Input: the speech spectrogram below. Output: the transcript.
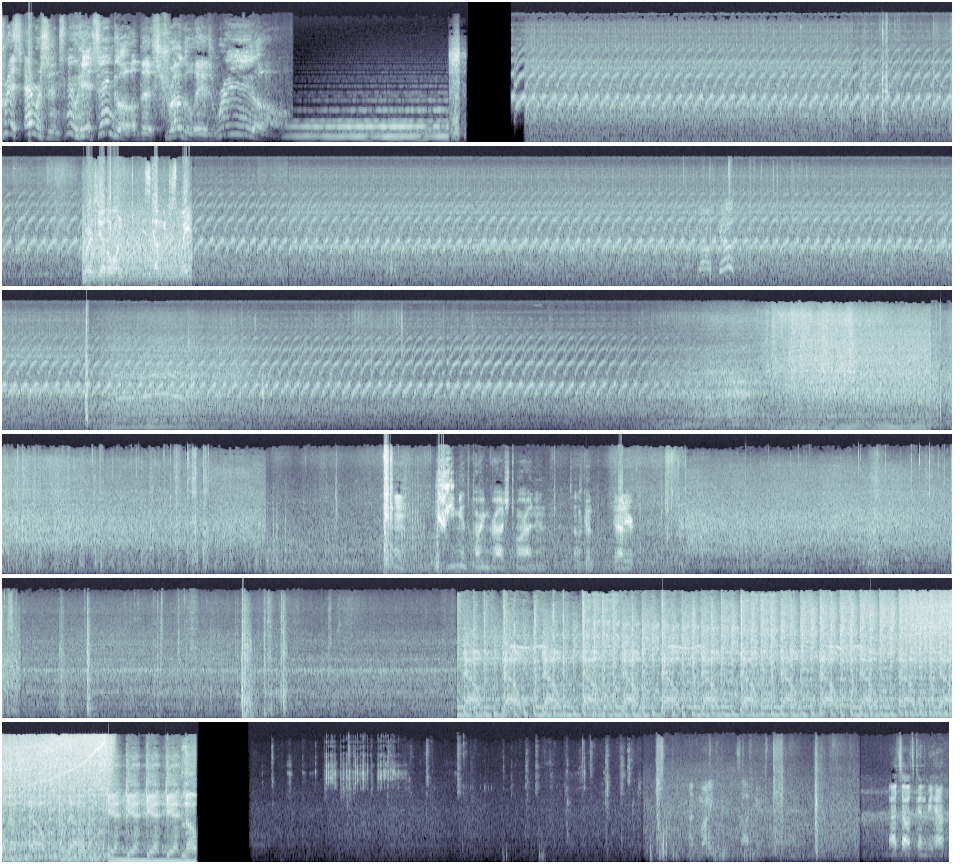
Chris Emerson's new hit single, The Struggle is Real. Where's the other one? He's coming, just wait. Go, go! At the parking garage tomorrow at noon. Sounds good. Get out of here. That's how it's gonna be, huh?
